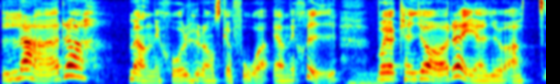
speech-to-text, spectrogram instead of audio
lära människor hur de ska få energi. Vad jag kan göra är ju att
